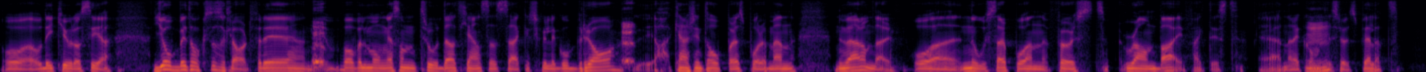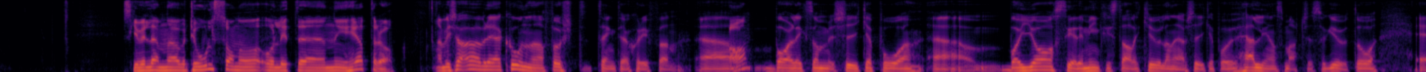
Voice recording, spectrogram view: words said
Och, och det är kul att se. Jobbigt också såklart, för det, det var väl många som trodde att Kansas säkert skulle gå bra, kanske inte hoppades på det, men nu är de där och nosar på en first round by faktiskt, eh, när det kommer mm. till slutspelet. Ska vi lämna över till Olsson och, och lite nyheter då? Ja, vi kör överreaktionerna först, tänkte jag, sheriffen. Uh, ja. Bara liksom kika på uh, vad jag ser i min kristallkula när jag kikar på hur helgens matcher såg ut. Och, uh,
